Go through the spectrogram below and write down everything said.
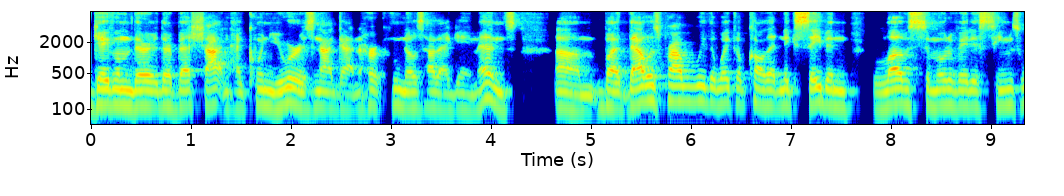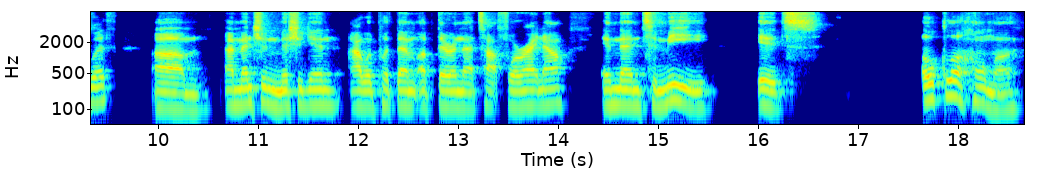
gave them their their best shot and had Quinn Ewers not gotten hurt. Who knows how that game ends? Um, but that was probably the wake up call that Nick Saban loves to motivate his teams with. Um, I mentioned Michigan. I would put them up there in that top four right now. And then to me, it's Oklahoma,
